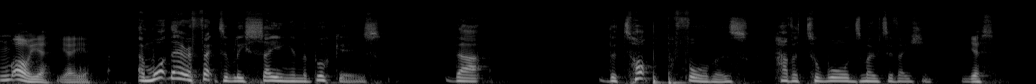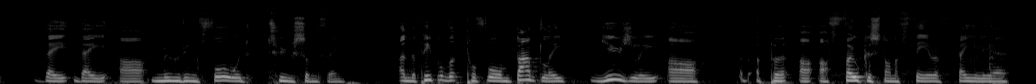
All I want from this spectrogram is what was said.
Mm, Oh yeah, yeah, yeah. And what they're effectively saying in the book is that the top performers have a towards motivation. Yes. They they are moving forward to something. And the people that perform badly usually are are, are focused on a fear of failure,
